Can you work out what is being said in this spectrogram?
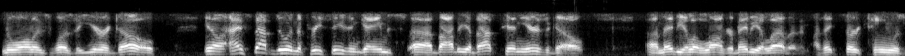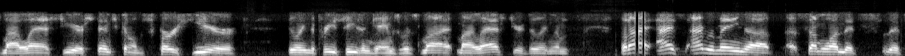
New Orleans was a year ago. You know, I stopped doing the preseason games, uh, Bobby, about ten years ago, uh, maybe a little longer, maybe eleven. I think thirteen was my last year. Stinchcomb's first year doing the preseason games was my my last year doing them. But I I, I remain uh, uh, someone that's that's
